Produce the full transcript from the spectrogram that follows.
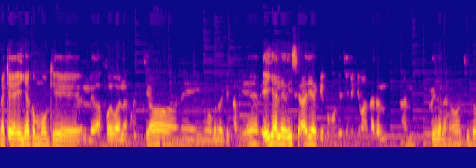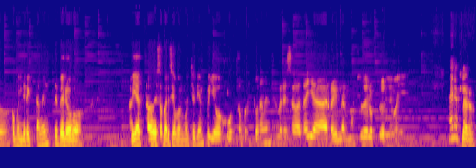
No es que ella como que le da fuego a las cuestiones y no me acuerdo que también. Ella le dice a Arya que como que tiene que matar al, rey de la noche y todo, como indirectamente, pero había estado desaparecido por mucho tiempo y llegó justo oportunamente por esa batalla a arreglar muchos de los problemas. Claro, claro.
